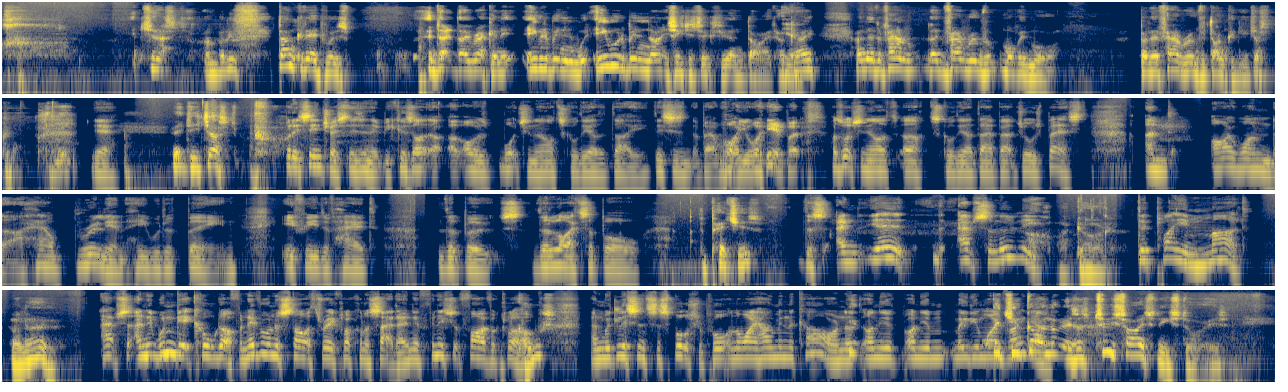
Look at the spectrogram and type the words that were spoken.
just unbelievable. Duncan Edwards. They, they reckon he, he would have been in, he would have been in 1966 if he hadn't died. Okay, and they'd have found they'd found room for Bobby Moore, but they found room for Duncan. You just couldn't. yeah. He just. But it's interesting, isn't it? Because I, I, I was watching an article the other day. This isn't about why you're here, but I was watching an article the other day about George Best, and I wonder how brilliant he would have been if he'd have had the boots, the lighter ball, The pitches. this, and yeah, absolutely. Oh my God. They'd play in mud. I know. Absolutely, and it wouldn't get called off. And everyone would start at three o'clock on a Saturday, and they'd finish at five o'clock. course. And we'd listen to Sports Report on the way home in the car on the, on your on your medium wave But you've got to look, there's two sides to these stories.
